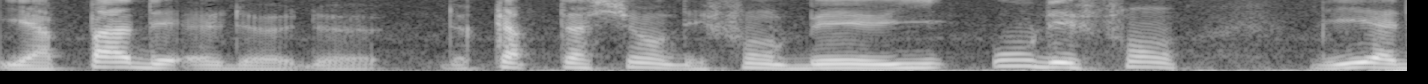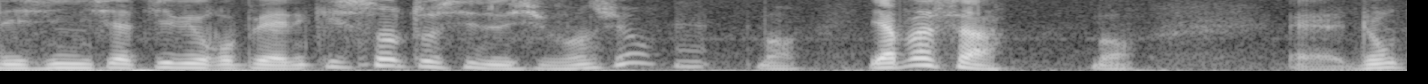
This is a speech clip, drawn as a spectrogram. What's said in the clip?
Il n'y a pas de, de, de, captation des fonds BEI ou des fonds liés à des initiatives européennes qui sont aussi de subventions. Mm. Bon, il n'y a pas ça. Bon. Euh, donc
